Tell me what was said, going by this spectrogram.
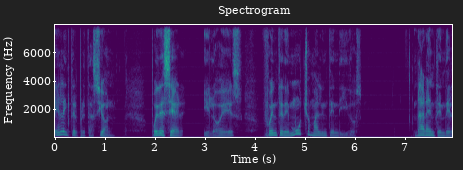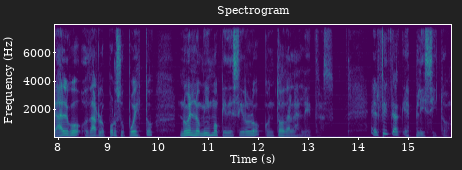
es la interpretación. Puede ser, y lo es, fuente de muchos malentendidos. Dar a entender algo o darlo por supuesto no es lo mismo que decirlo con todas las letras. El feedback explícito.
